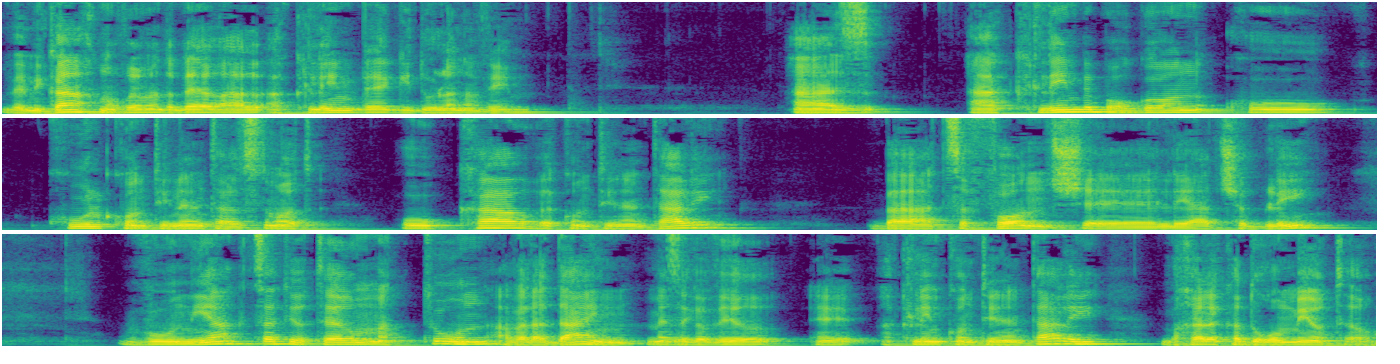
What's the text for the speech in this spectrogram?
ומכאן אנחנו עוברים לדבר על אקלים וגידול ענבים. אז האקלים בבורגון הוא cool continental, זאת אומרת הוא קר וקונטיננטלי בצפון שליד שבלי, והוא נהיה קצת יותר מתון, אבל עדיין מזג אוויר אה, אקלים קונטיננטלי בחלק הדרומי יותר.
